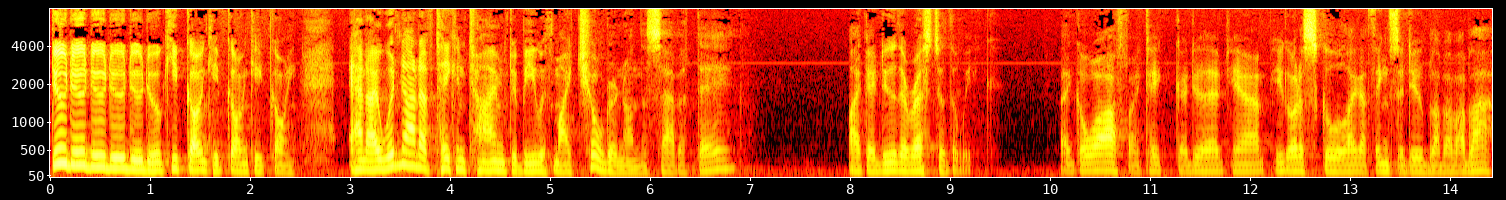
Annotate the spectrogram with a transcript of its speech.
Do, do, do, do, do, do. Keep going, keep going, keep going. And I would not have taken time to be with my children on the Sabbath day like I do the rest of the week. I go off, I take, I do that, yeah, you go to school, I got things to do, blah, blah, blah, blah.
